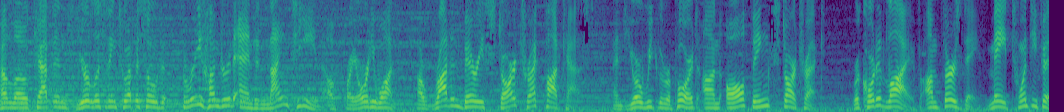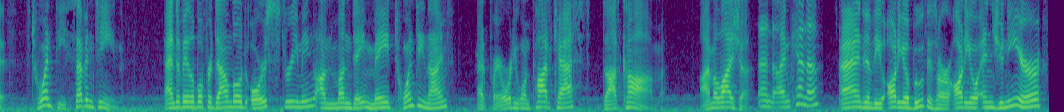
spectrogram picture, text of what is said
Hello, Captains. You're listening to episode 319 of Priority One, a Roddenberry Star Trek podcast, and your weekly report on all things Star Trek. Recorded live on Thursday, May 25th, 2017, and available for download or streaming on Monday, May 29th at PriorityOnePodcast.com. I'm Elijah. And I'm Kenna. And in the audio booth is our audio engineer,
